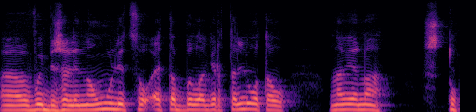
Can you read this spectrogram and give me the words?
э, выбежали на улицу. Это было вертолетов, наверное, штук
